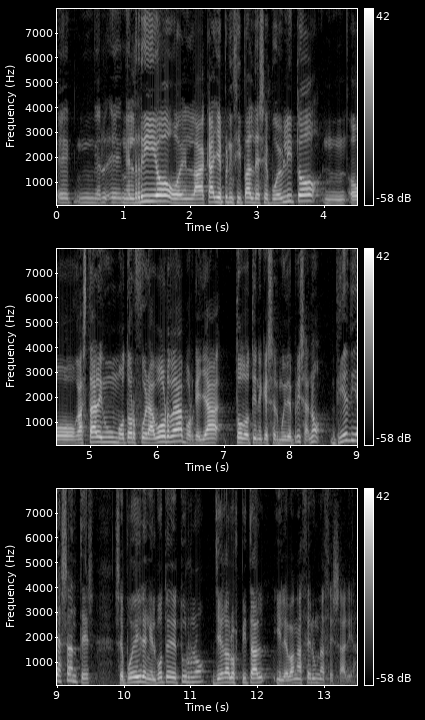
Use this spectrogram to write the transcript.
en el río o en la calle principal de ese pueblito, mm, o gastar en un motor fuera borda, porque ya todo tiene que ser muy deprisa. No, diez días antes se puede ir en el bote de turno, llega al hospital y le van a hacer una cesárea.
